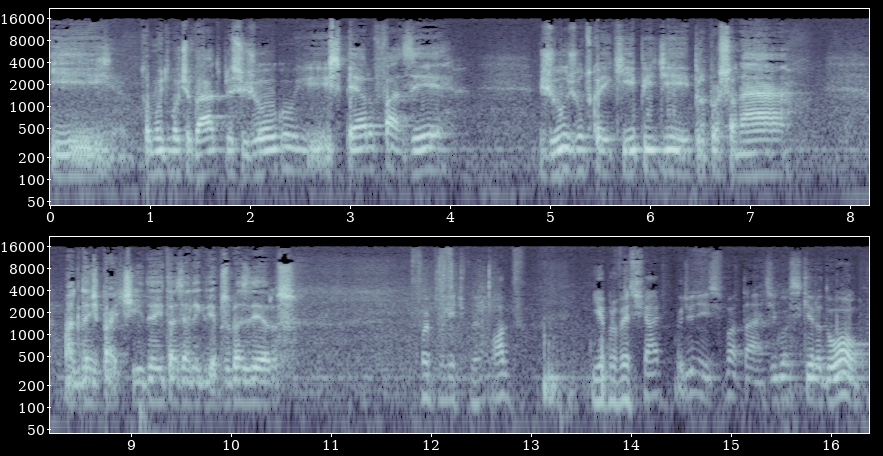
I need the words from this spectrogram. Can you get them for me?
e estou muito motivado para esse jogo e espero fazer jus junto com a equipe de proporcionar uma grande partida e trazer alegria para os brasileiros. Foi político, né? Óbvio. Ia pro vestiário. Ô Diniz, boa tarde. Igor Siqueira do UOL.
